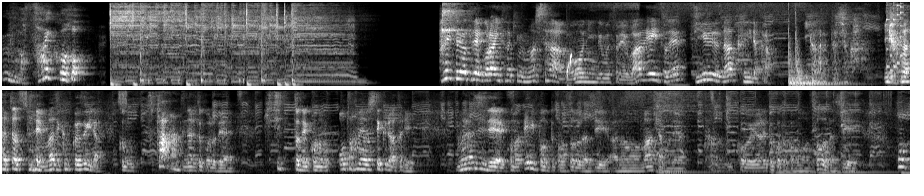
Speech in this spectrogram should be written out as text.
うわ最高はい、というわけでご覧いただきました。モーニング娘。18で自由な国だから。いや、ちょっとね、マジかっこよすぎた。このスパーンってなるところで、きちっとね、この音ハメをしてくるあたり、マジで、このエリポンとかもそうだし、あのー、まー、ちゃんもね、こうやるとことかもそうだし、本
